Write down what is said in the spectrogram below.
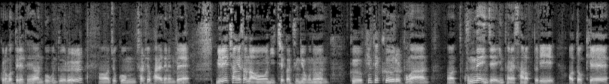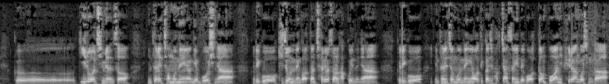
그런 것들에 대한 부분들을 어, 조금 살펴봐야 되는데 미래의 창에서 나온 이 책 같은 경우는 그 핀테크를 통한 어, 국내 이제 인터넷 산업들이 어떻게 그 이루어지면서 인터넷 전문 은행이 무엇이냐 그리고 기존 은행과 어떤 차별성을 갖고 있느냐 그리고 인터넷 전문 은행이 어디까지 확장성이 되고 어떤 보완이 필요한 것인가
